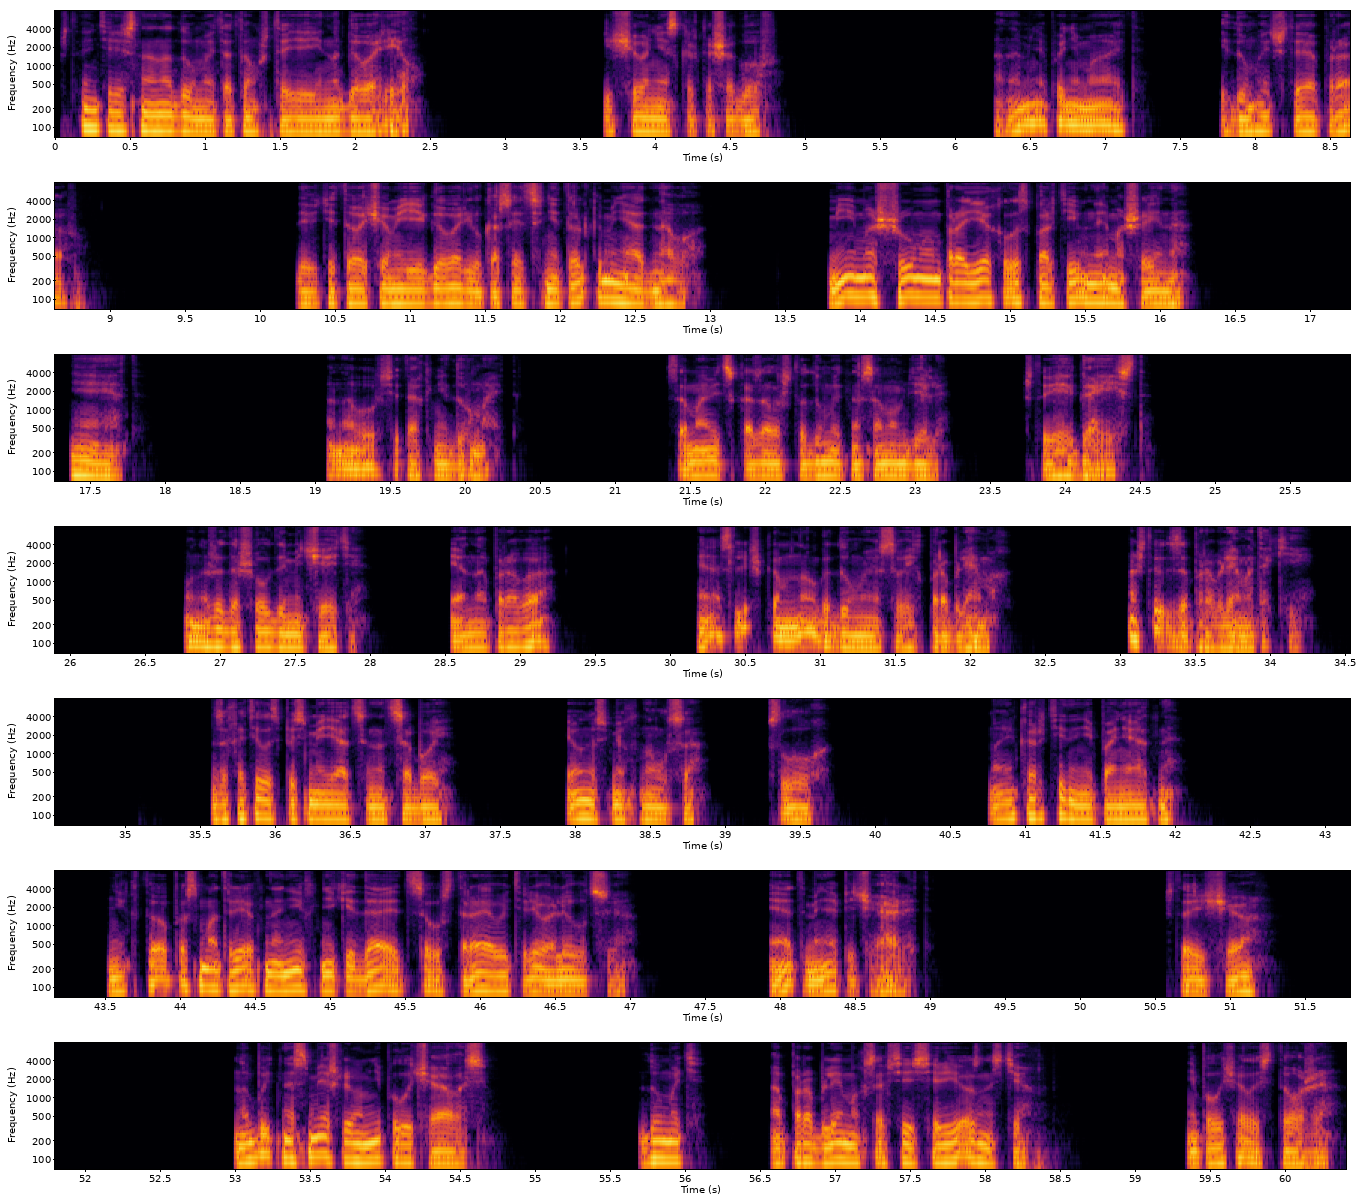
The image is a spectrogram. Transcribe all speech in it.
Что, интересно, она думает о том, что я ей наговорил. Еще несколько шагов. Она меня понимает и думает, что я прав. Да ведь и то, о чем я ей говорил, касается не только меня одного. Мимо шумом проехала спортивная машина. Нет, она вовсе так не думает. Сама ведь сказала, что думает на самом деле, что я эгоист. Он уже дошел до мечети, и она права. Я слишком много думаю о своих проблемах. А что это за проблемы такие? Захотелось посмеяться над собой, и он усмехнулся вслух. Мои картины непонятны. Никто, посмотрев на них, не кидается устраивать революцию. Это меня печалит. Что еще? Но быть насмешливым не получалось. Думать о проблемах со всей серьезностью не получалось тоже.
